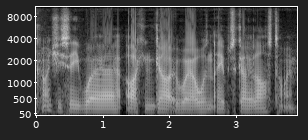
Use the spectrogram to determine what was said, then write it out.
Can't you see where I can go where I wasn't able to go last time?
